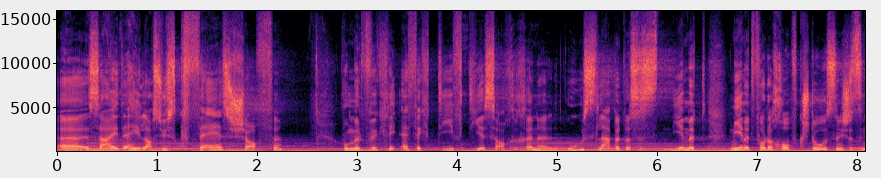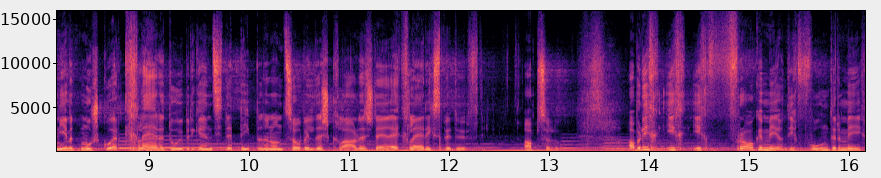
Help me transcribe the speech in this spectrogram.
äh, sagt, hey, lass uns Gefäß schaffen, wo wir wirklich effektiv diese Sachen können ausleben können, dass es niemand, niemand vor den Kopf gestoßen ist, also niemand muss erklären, du übrigens in den Bibeln und so, weil das ist klar, das ist erklärungsbedürftig. Absolut. Aber ich, ich, ich frage mich und ich wundere mich,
